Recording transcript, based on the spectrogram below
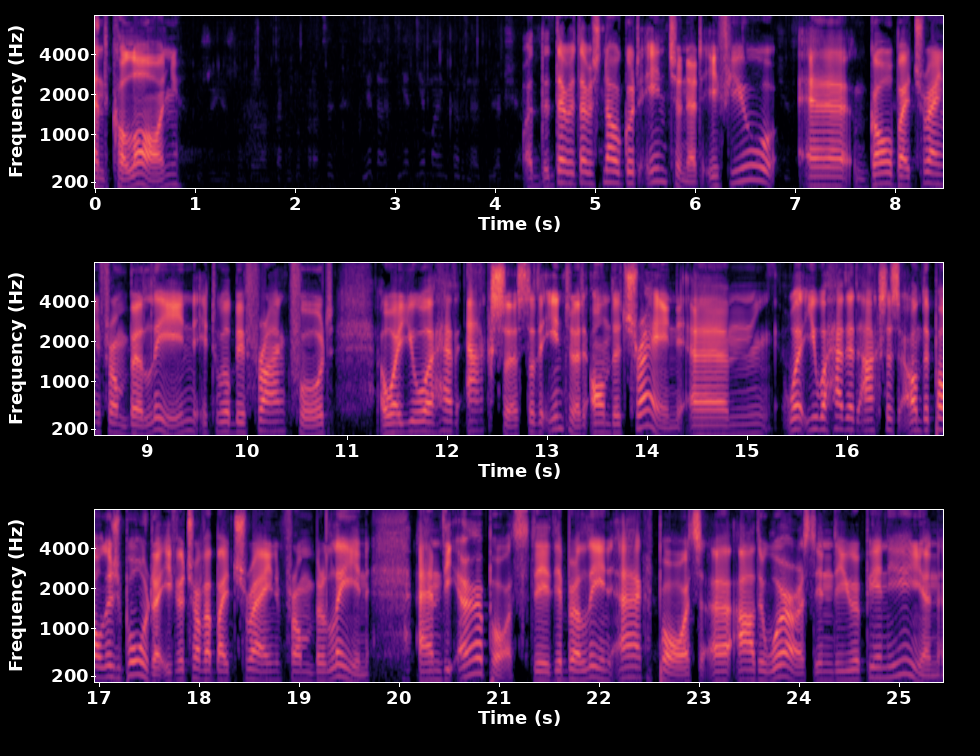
and Cologne, uh, there, there is no good internet. If you uh, go by train from Berlin, it will be Frankfurt, uh, where you will have access to the internet on the train. Um, well, you will have that access on the Polish border if you travel by train from Berlin. And the airports, the, the Berlin airports, uh, are the worst in the European Union.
